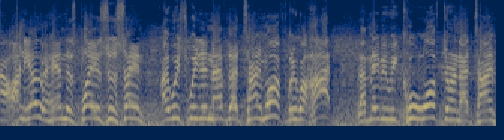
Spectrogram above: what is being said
Now, on the other hand, there's players who are saying, I wish we didn't have that time off. We were hot. That maybe we cool off during that time,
